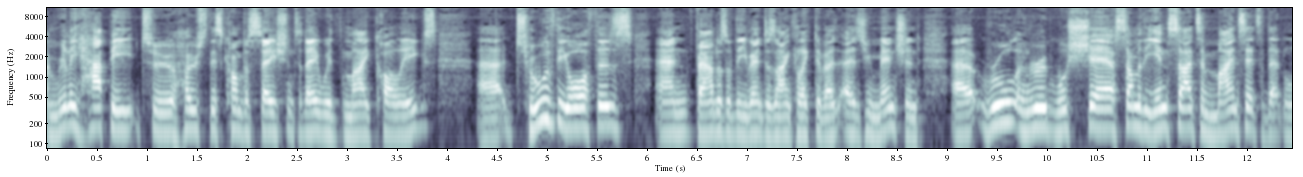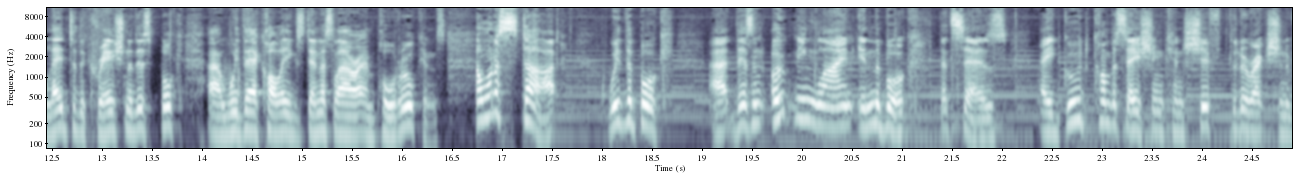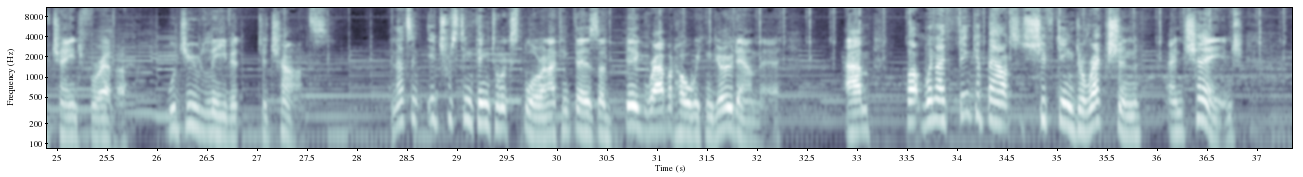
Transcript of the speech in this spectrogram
I'm really happy to host this conversation today with my colleagues. Uh, two of the authors and founders of the Event Design Collective, as, as you mentioned, uh, Roel and Ruud will share some of the insights and mindsets that led to the creation of this book uh, with their colleagues Dennis Luijer and Paul Rulkens. I want to start with the book. Uh, there's an opening line in the book that says, A good conversation can shift the direction of change forever. Would you leave it to chance? And that's an interesting thing to explore, and I think there's a big rabbit hole we can go down there. Um, but when I think about shifting direction and change,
